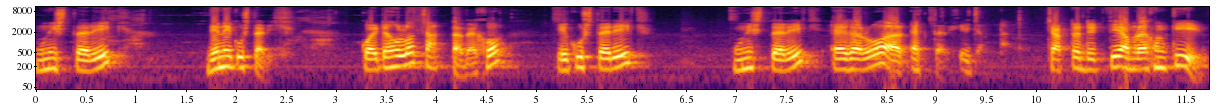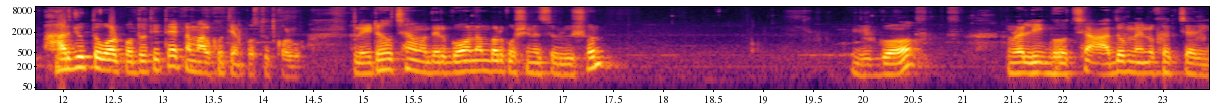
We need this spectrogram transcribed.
উনিশ তারিখ দেন একুশ তারিখ। কয়টা হলো? চারটা, দেখো। একুশ তারিখ, উনিশ তারিখ, এগারো আর এক তারিখ, এই চারটা। চারটা ডেট দিয়ে আমরা এখন কি? ভারযুক্ত গড় পদ্ধতিতে একটা মাল খতিয়ান প্রস্তুত করব। তাহলে এটা হচ্ছে আমাদের গ নাম্বার কোশ্চেনের সলিউশন গ, আমরা লিখব হচ্ছে আদম ম্যানুফ্যাকচারিং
